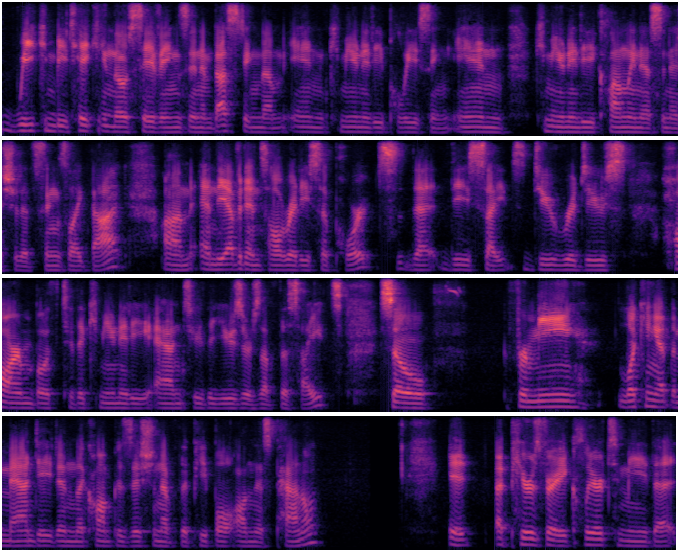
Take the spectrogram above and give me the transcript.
we can be taking those savings and investing them in community policing, in community cleanliness initiatives, things like that. Um, and the evidence already supports that these sites do reduce harm both to the community and to the users of the sites. So for me, looking at the mandate and the composition of the people on this panel, it appears very clear to me that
